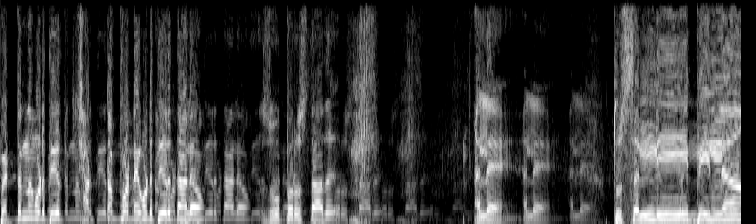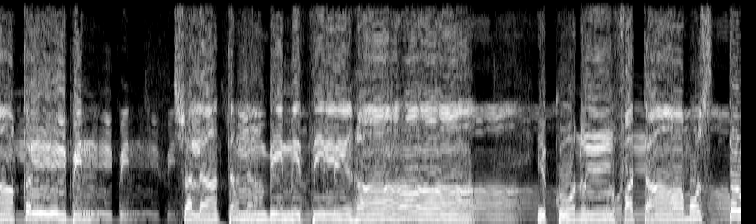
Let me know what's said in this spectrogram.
പെട്ടെന്ന് കൂടെ തീർത്ത ചട്ടപ്പൊട്ടെ കൂടെ തീർത്താലോ? സൂപ്പർ ഉസ്താദ്. അല്ലേ? അല്ലേ? തുസല്ലി ബിലാ ഖൽബിൻ സ്വലാത്തം ബിമിഥിലിഹാ യകൂനുൽ ഫതാ മുസ്തൗ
